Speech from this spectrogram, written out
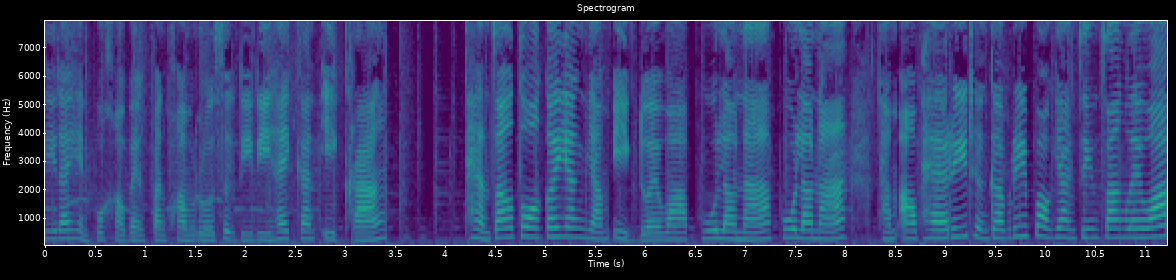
ที่ได้เห็นพวกเขาแบ่งปันความรู้สึกดีๆ ให้กันอีกครั้ง แถมเจ้าตัวก็ยังย้ำอีกด้วยว่าพูดแล้วนะ พูดแล้วนะทำเอาแพรรี่ถึงกับรีบบอกอย่างจริงจังเลยว่า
